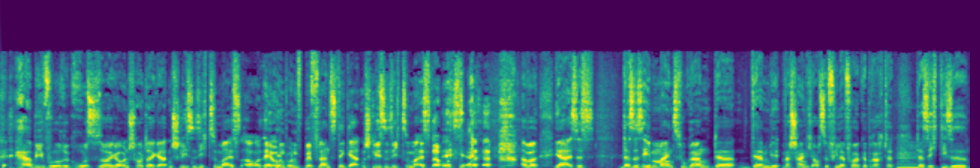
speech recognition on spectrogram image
Herbivore, Großsäuger und Schottergärten schließen sich zumeist aus. Äh, und, und bepflanzte Gärten schließen sich zumeist aus. Aber ja, es ist, das ist eben mein Zugang, der, der mir wahrscheinlich auch so viel Erfolg gebracht hat, dass ich diese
